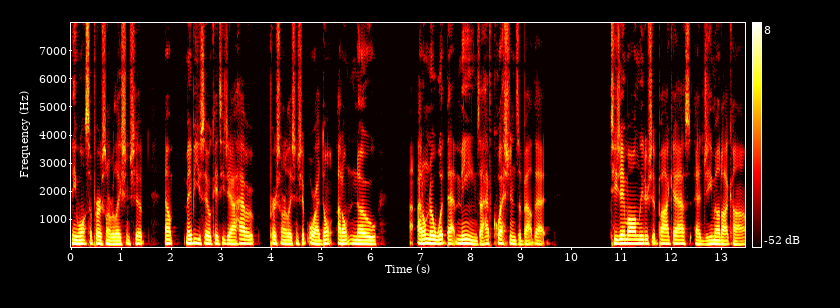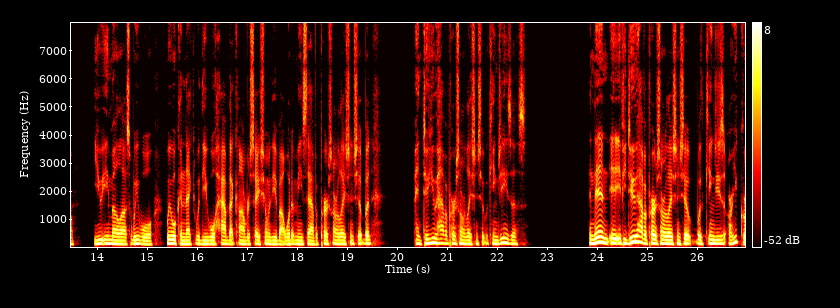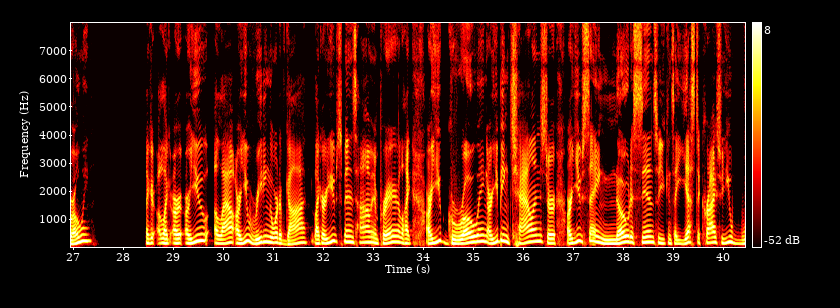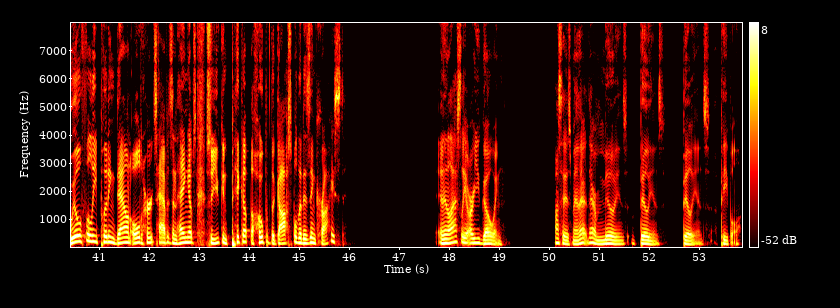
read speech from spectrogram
And he wants a personal relationship. Now, maybe you say, okay, TJ, I have a personal relationship, or I don't, I don't know, I don't know what that means. I have questions about that. TJ Mauldin Leadership Podcast at gmail.com you email us we will we will connect with you. We'll have that conversation with you about what it means to have a personal relationship. But and do you have a personal relationship with king jesus? And then if you do have a personal relationship with king jesus are you growing like, like are, are you allow are you reading the word of God? Like, are you spending time in prayer? Like, are you growing? Are you being challenged? Or are you saying no to sin so you can say yes to Christ? Are you willfully putting down old hurts, habits, and hangups so you can pick up the hope of the gospel that is in Christ? And then lastly, are you going? I'll say this, man, there, there are millions, billions, billions of people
